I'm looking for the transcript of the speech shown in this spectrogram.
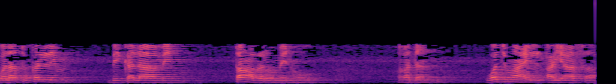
ولا تكلم بكلام تعذر منه غدا وجمع الایاسا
